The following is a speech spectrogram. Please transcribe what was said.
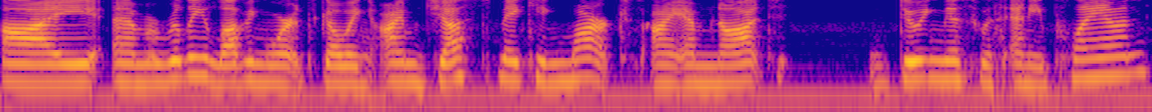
I am really loving where it's going. I'm just making marks. I am not doing this with any plan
